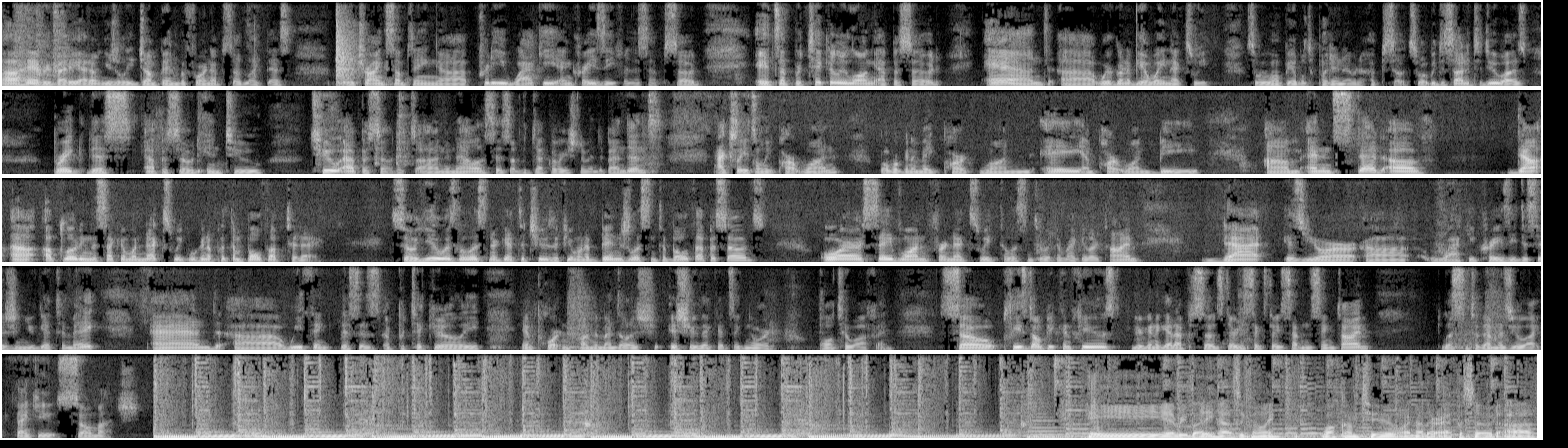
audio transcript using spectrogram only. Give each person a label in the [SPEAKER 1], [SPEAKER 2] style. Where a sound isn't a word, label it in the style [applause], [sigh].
[SPEAKER 1] Uh, hey, everybody. I don't usually jump in before an episode like this, but we're trying something uh, pretty wacky and crazy for this episode. It's a particularly long episode, and uh, we're going to be away next week, so we won't be able to put in an episode. So, what we decided to do was break this episode into two episodes. It's an analysis of the Declaration of Independence. Actually, it's only part one, but we're going to make part 1A and part 1B. Um, and instead of down, uh, uploading the second one next week, we're going to put them both up today. So you, as the listener, get to choose if you want to binge listen to both episodes or save one for next week to listen to at the regular time. That is your uh, wacky, crazy decision you get to make. And uh, we think this is a particularly important fundamental issue, issue that gets ignored all too often. So please don't be confused. You're going to get episodes 36, 37 at the same time. Listen to them as you like. Thank you so much. Hey, everybody, how's it going? Welcome to another episode of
